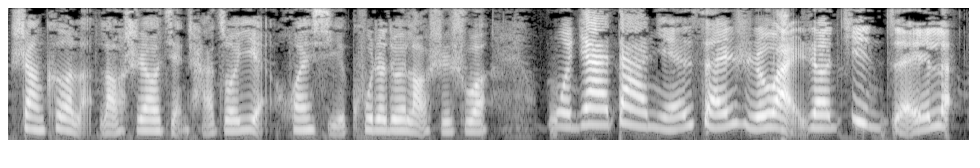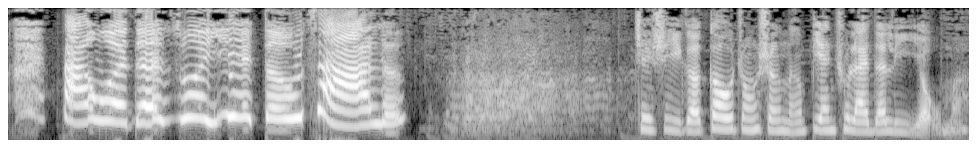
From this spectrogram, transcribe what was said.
上课了，老师要检查作业，欢喜哭着对老师说：“我家大年三十晚上进贼了，把我的作业都擦了。”这是一个高中生能编出来的理由吗？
